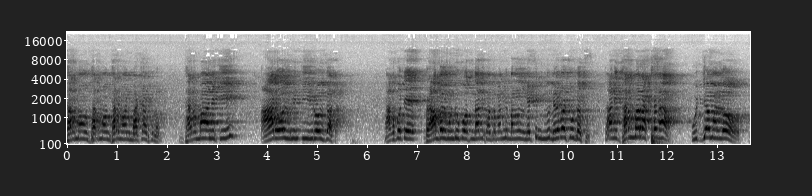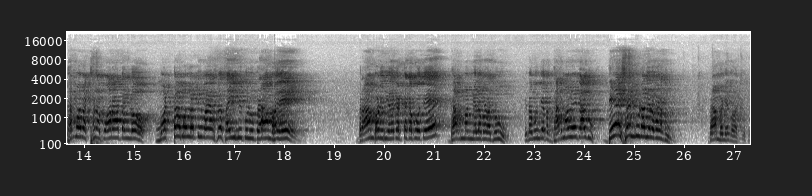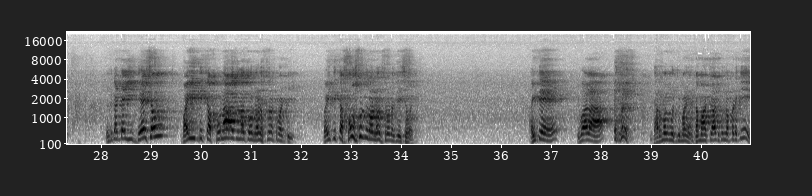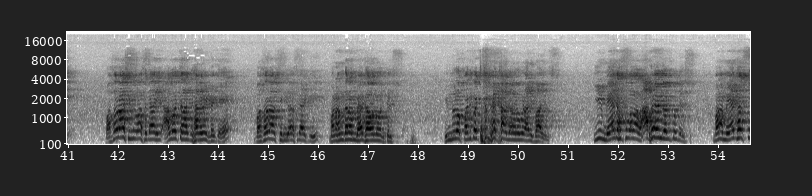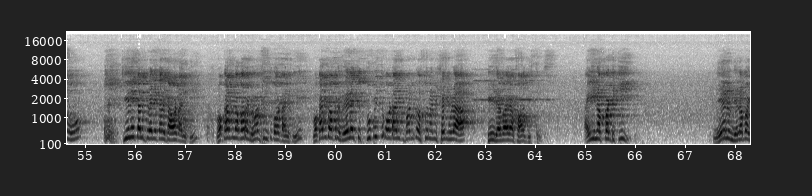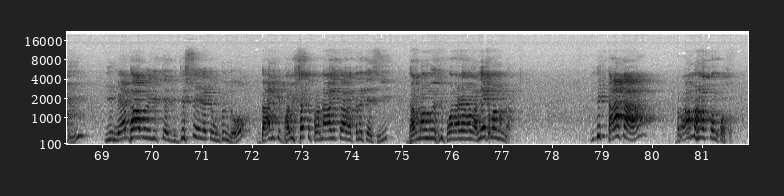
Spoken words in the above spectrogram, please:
ధర్మం ధర్మం ధర్మం అని మాట్లాడుతున్నాం ధర్మానికి ఆ రోజు నుంచి ఈ రోజు దాకా. కాకపోతే బ్రాహ్మణులు ముందుకు పోతుందని కొంతమంది మనల్ని నెట్టి ముందు నిలబడుతూ ఉండొచ్చు. కానీ ధర్మరక్షణ ఉద్యమంలో ధర్మరక్షణ పోరాటంలో మొట్టమొదటి వరుస సైనికులు బ్రాహ్మణే బ్రాహ్మణుడు నిలబెట్టకపోతే ధర్మం నిలబడదు. ఇంతకుముందే ధర్మమే కాదు దేశం కూడా నిలబడదు. బ్రాహ్మణుడు నిలబడకపోతే. ఎందుకంటే ఈ దేశం వైదిక పునాదులతో నడుస్తున్నటువంటి వైదిక సంస్కృతిలో నడుస్తున్న దేశం అది. అయితే ఇవాళ ధర్మం గురించి మనం ఎంత మాట్లాడుకున్నప్పటికీ బసవరాజ్ శ్రీనివాస గారి ఆలోచన విధానం ఏంటంటే బసవరాజ్ శ్రీనివాస్ గారికి మనందరం మేధావులు అని తెలుసు. ఇందులో పనికొచ్చే మేధావులు ఎవరు కూడా అని బాగా తెలుసు. ఈ మేధస్సు వల్ల లాభం ఏం జరుగుతుందో తెలుసు. మన మేధస్సు చీలికలు పేలికలు కావడానికి ఒకరినొకరు విమర్శించుకోవడానికి ఒకరికొకరు వేలెత్తి చూపించుకోవడానికి పనికొస్తున్న విషయం కూడా ఈ ever of all this things అయినప్పటికీ నేను నిలబడి ఈ మేధావులు ఇచ్చే విద్యస్థ ఏదైతే ఉంటుందో దానికి భవిష్యత్తు ప్రణాళిక రచన చేసి ధర్మం గురించి పోరాడే వాళ్ళు అనేక మంది ఉన్నారు. ఇది కాక బ్రాహ్మణత్వం కోసం.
